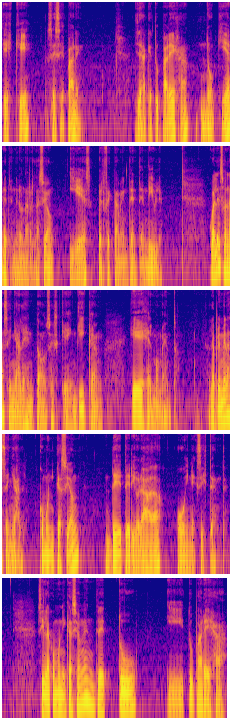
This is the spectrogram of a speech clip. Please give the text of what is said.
es que se separen, ya que tu pareja no quiere tener una relación y es perfectamente entendible. ¿Cuáles son las señales entonces que indican que es el momento? La primera señal, comunicación deteriorada o inexistente. Si la comunicación entre tú y tu pareja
